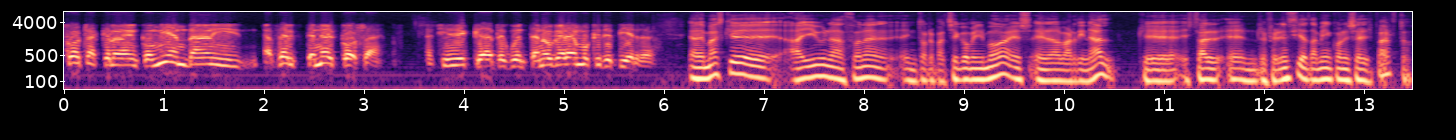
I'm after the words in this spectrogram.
cosas que nos encomiendan y hacer tener cosas. Así de que date cuenta, no queremos que se pierda. Además que hay una zona en Torre Pacheco mismo, es el Albardinal, que está en referencia también con ese esparto.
